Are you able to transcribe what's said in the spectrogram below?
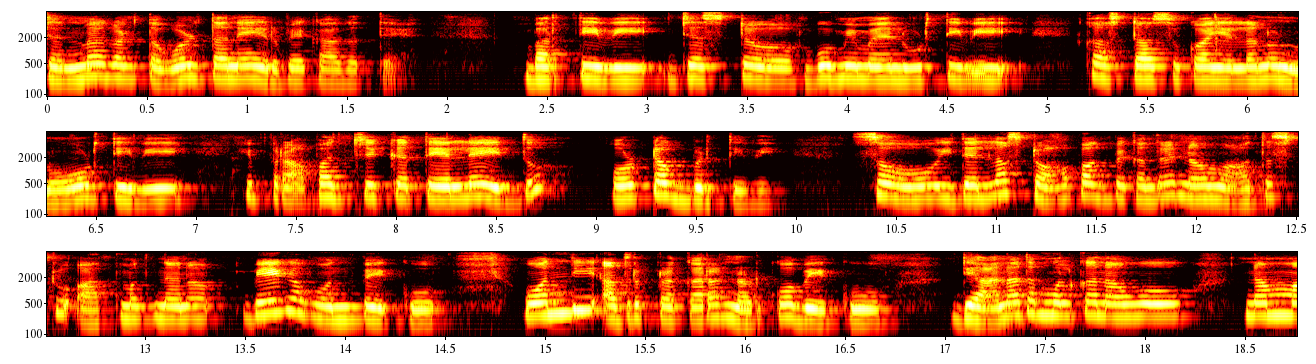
ಜನ್ಮಗಳು ತಗೊಳ್ತಾನೆ ಇರಬೇಕಾಗತ್ತೆ. ಬರ್ತೀವಿ ಜಸ್ಟ್ ಭೂಮಿ ಮೇಲೆ ಹುಡ್ತೀವಿ, ಕಷ್ಟ ಸುಖ ಎಲ್ಲನೂ ನೋಡ್ತೀವಿ, ಈ ಪ್ರಾಪಂಚಿಕತೆಯಲ್ಲೇ ಇದ್ದು ಹೊರಟೋಗ್ಬಿಡ್ತೀವಿ. ಸೊ ಇದೆಲ್ಲ ಸ್ಟಾಪ್ ಆಗಬೇಕಂದ್ರೆ ನಾವು ಆದಷ್ಟು ಆತ್ಮಜ್ಞಾನ ಬೇಗ ಹೊಂದಬೇಕು. ಹೊಂದಿ ಅದ್ರ ಪ್ರಕಾರ ನಡ್ಕೋಬೇಕು. ಧ್ಯಾನದ ಮೂಲಕ ನಾವು ನಮ್ಮ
